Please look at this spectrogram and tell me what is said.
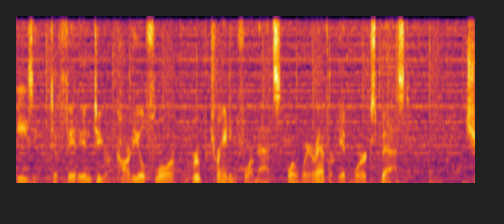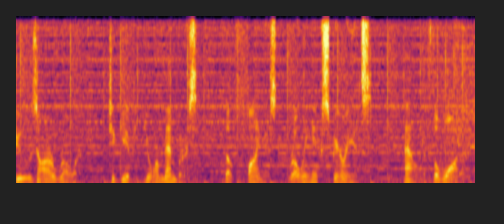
easy to fit into your cardio floor, group training formats, or wherever it works best. Choose our rower to give your members the finest rowing experience out of the water.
